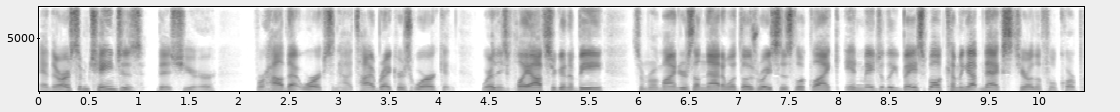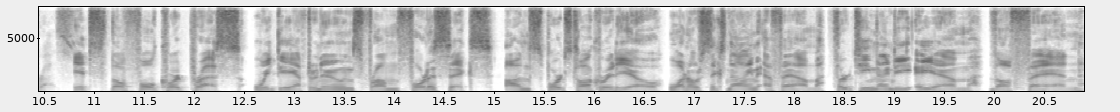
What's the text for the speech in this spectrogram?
And there are some changes this year for how that works and how tiebreakers work and where these playoffs are going to be. Some reminders on that and what those races look like in Major League Baseball coming up next here on the Full Court Press. It's the Full Court Press, weekday afternoons from 4 to 6 on Sports Talk Radio, 1069 FM, 1390 AM. The Fan.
